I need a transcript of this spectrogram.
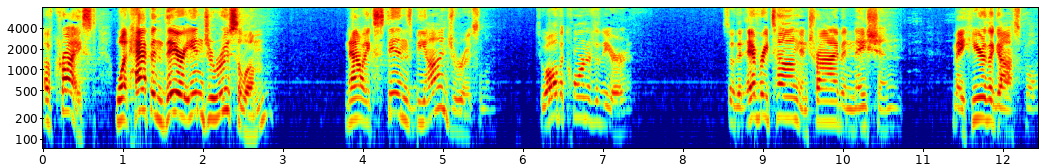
of Christ. What happened there in Jerusalem now extends beyond Jerusalem to all the corners of the earth, so that every tongue and tribe and nation may hear the gospel,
